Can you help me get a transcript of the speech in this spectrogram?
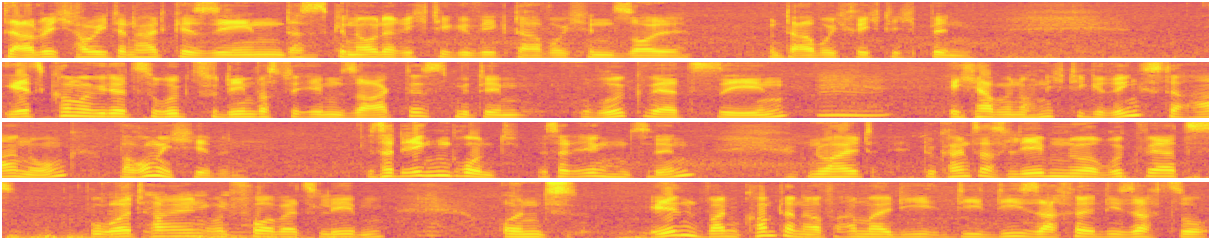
dadurch habe ich dann halt gesehen, das ist genau der richtige Weg da, wo ich hin soll und da, wo ich richtig bin. Jetzt kommen wir wieder zurück zu dem, was du eben sagtest, mit dem Rückwärtssehen. Mhm. Ich habe noch nicht die geringste Ahnung, warum ich hier bin. Es hat irgendeinen Grund, es hat irgendeinen Sinn. Nur halt, du kannst das Leben nur rückwärts beurteilen und vorwärts leben. Und irgendwann kommt dann auf einmal die, die, die Sache, die sagt so,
